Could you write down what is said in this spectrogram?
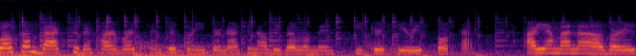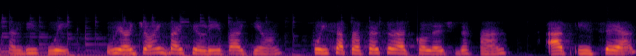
Welcome back to the Harvard Center for International Development Speaker Series podcast. I am Ana Alvarez, and this week we are joined by Philippe Aghion, who is a professor at Collège de France, at INSEAD,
